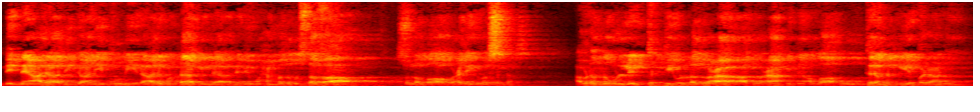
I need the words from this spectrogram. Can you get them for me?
നിന്നെ ആരാധിക്കാൻ ഈ ഭൂമിയിൽ ആരും ഉണ്ടാകില്ല. നബി മുഹമ്മദ് മുസ്തഫ സുല്ലാഹു അലൈഹി വസല്ലം. അവിടെ നിന്ന് ഉള്ളിൽ തട്ടിയുള്ള അള്ളാഹു ഉത്തരം നൽകിയപ്പോഴാണ്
